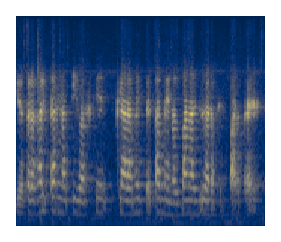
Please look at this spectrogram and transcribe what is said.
y otras alternativas que claramente también nos van a ayudar a ser parte de eso.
